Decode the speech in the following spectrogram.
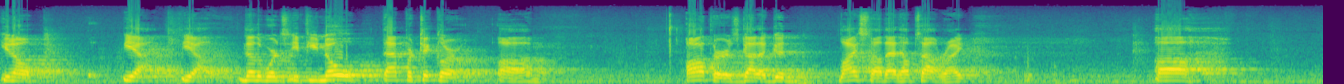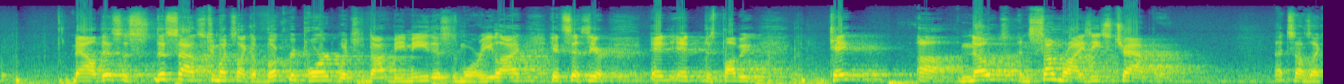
you know, yeah, yeah. In other words, if you know that particular um, author has got a good lifestyle, that helps out, right? Uh, now, this is this sounds too much like a book report, which would not be me. This is more Eli. It says here, it, it is probably take uh, notes and summarize each chapter. That sounds like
